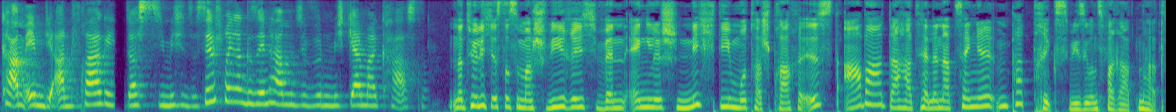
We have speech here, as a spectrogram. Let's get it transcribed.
kam eben die Anfrage, dass sie mich in Systemspringer gesehen haben und sie würden mich gern mal casten. Natürlich ist das immer schwierig, wenn Englisch nicht die Muttersprache ist, aber da hat Helena Zengel ein paar Tricks, wie sie uns verraten hat.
